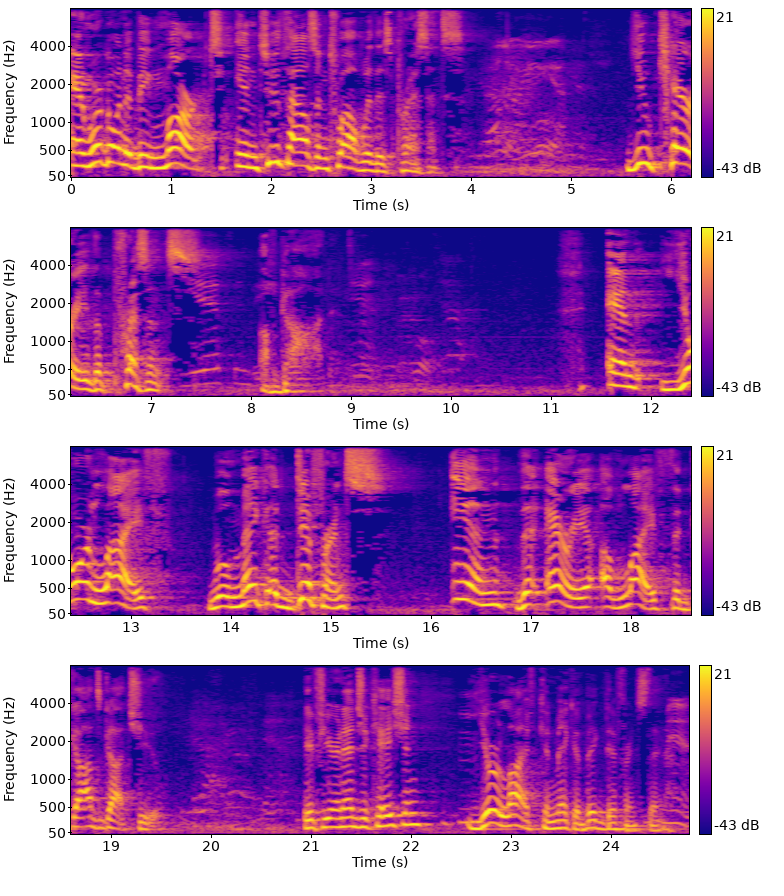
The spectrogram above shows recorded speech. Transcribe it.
And we're going to be marked in 2012 with His presence. You carry the presence of God. And your life will make a difference in the area of life that God's got you. If you're in education, your life can make a big difference there.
